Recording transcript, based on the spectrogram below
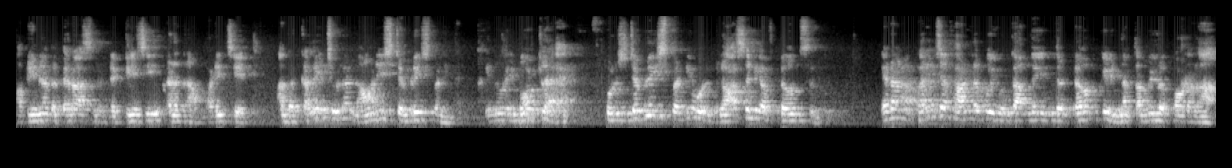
அப்படின்னு அந்த பேராசிரியர்கிட்ட பேசி அல்லது நான் படிச்சு அந்த கலைச்சூழலை நானே ஸ்டெபிளைஸ் பண்ணிட்டேன். என்னுடைய நோட்ல ஒரு ஸ்டெபிளைஸ் பண்ணி ஒரு கிளாசரி ஆஃப் டேர்ம்ஸ் இருக்கும் ஏன்னா நான் பரீட்சை ஹாலில் போய் உட்காந்து இந்த டேர்ம்க்கு என்ன தமிழ்ல போடலாம்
